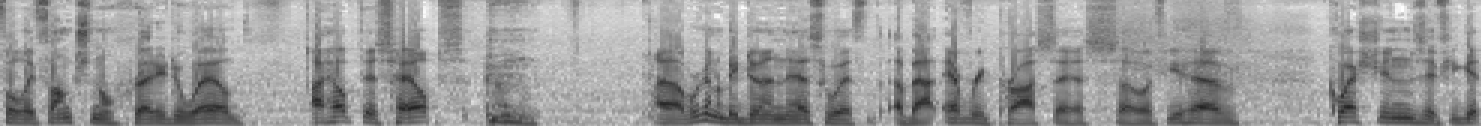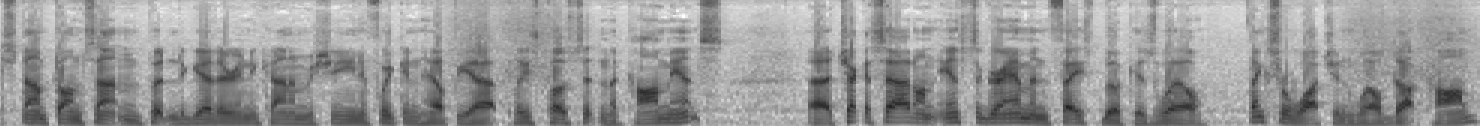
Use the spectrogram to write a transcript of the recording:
fully functional, ready to weld. I hope this helps. uh, we're going to be doing this with about every process. So if you have questions, if you get stumped on something, putting together any kind of machine, if we can help you out, please post it in the comments. Uh, check us out on Instagram and Facebook as well. Thanks for watching weld.com.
